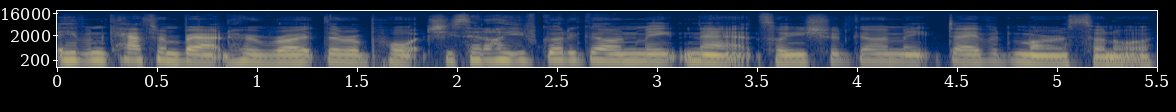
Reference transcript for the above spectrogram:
even Catherine Barrett who wrote the report she said oh you've got to go and meet Nance or you should go and meet David Morrison or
